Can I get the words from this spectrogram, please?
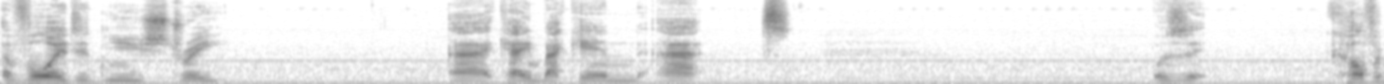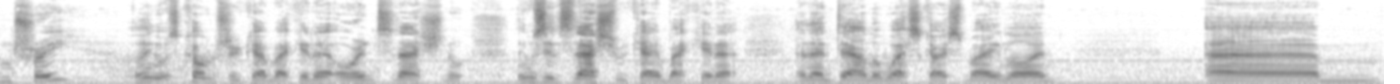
avoided New Street, uh, came back in at, was it Coventry? I think it was Coventry came back in it, or International. I think it was International we came back in it, and then down the West Coast Main Line. Um,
